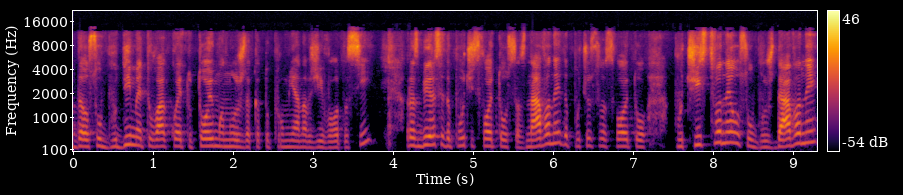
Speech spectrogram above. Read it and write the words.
да освободиме това, което той има нужда като промяна в живота си. Разбира се, да получи своето осъзнаване, да почувства своето почистване, освобождаване,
